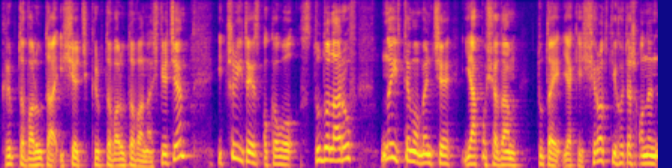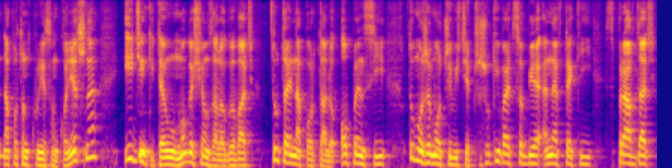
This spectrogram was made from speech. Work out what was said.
kryptowaluta i sieć kryptowalutowa na świecie, i czyli to jest około 100 dolarów. No i w tym momencie ja posiadam tutaj jakieś środki, chociaż one na początku nie są konieczne i dzięki temu mogę się zalogować tutaj na portalu OpenSea. Tu możemy oczywiście przeszukiwać sobie NFT-ki, sprawdzać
